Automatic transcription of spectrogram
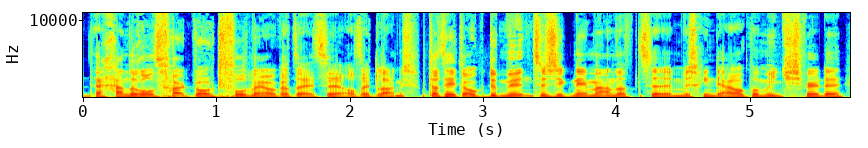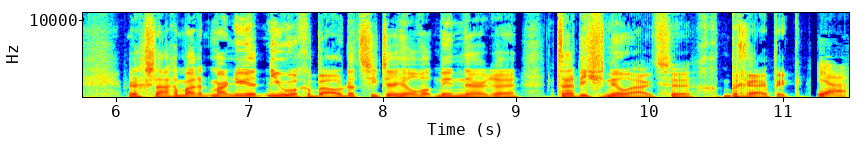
daar gaan de rondvaartboten volgens mij ook altijd, altijd langs. Dat heet ook de munt, dus ik neem aan dat misschien daar ook wel muntjes werden, werden geslagen. Maar, maar nu het nieuwe gebouw, dat ziet er heel wat minder traditioneel uit, begrijp ik. Ja,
